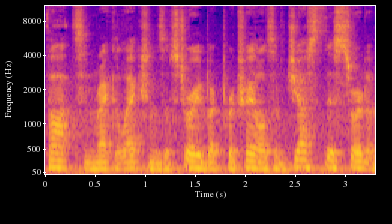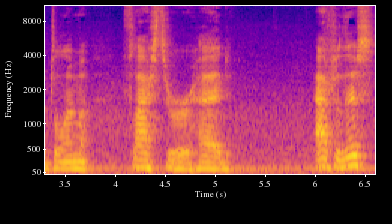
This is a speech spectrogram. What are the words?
Thoughts and recollections of storybook portrayals of just this sort of dilemma flash through her head. After this,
